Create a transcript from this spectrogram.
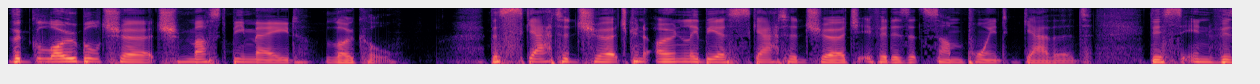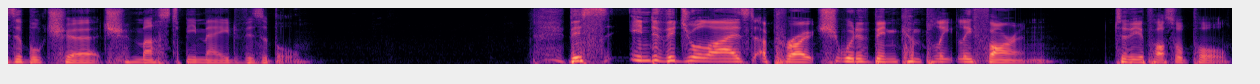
The global church must be made local. The scattered church can only be a scattered church if it is at some point gathered. This invisible church must be made visible. This individualized approach would have been completely foreign to the Apostle Paul.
